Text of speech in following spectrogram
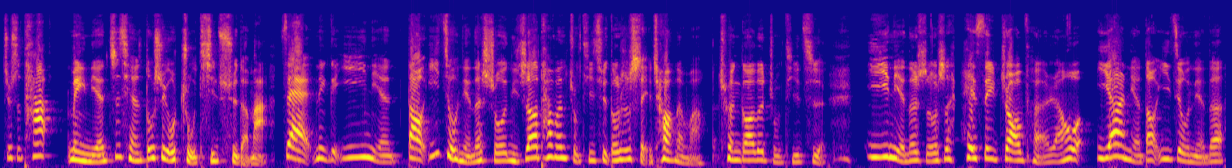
就是他每年之前都是有主题曲的嘛，在那个一一年到一九年的时候，你知道他们。主题曲都是谁唱的吗？春高的主题曲，一一年的时候是 Hazy Drop，然后一二年到一九年的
